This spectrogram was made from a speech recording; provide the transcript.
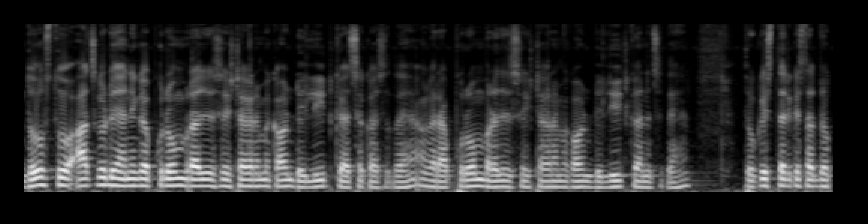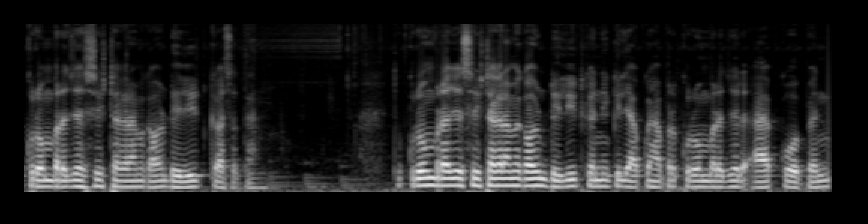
दोस्तों, आज का वीडियो यानी कि आप क्रोम ब्राउज़र से इंस्टाग्राम अकाउंट डिलीट कैसे कर सकते हैं? अगर आप क्रोम ब्राउज़र से इंस्टाग्राम अकाउंट डिलीट करना चाहते हैं तो किस तरीके से आप क्रोम ब्राउज़र से इंस्टाग्राम अकाउंट डिलीट कर सकते हैं? तो क्रोम ब्राउज़र से इंस्टाग्राम अकाउंट डिलीट करने के लिए आपको यहाँ पर क्रोम ब्राउज़र ऐप को ओपन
